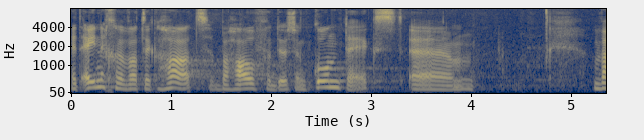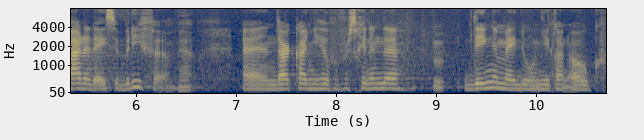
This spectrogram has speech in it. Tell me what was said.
Het enige wat ik had, behalve dus een context, ehm, waren deze brieven. Ja. En daar kan je heel veel verschillende mm, dingen mee doen. Je kan ook, ik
